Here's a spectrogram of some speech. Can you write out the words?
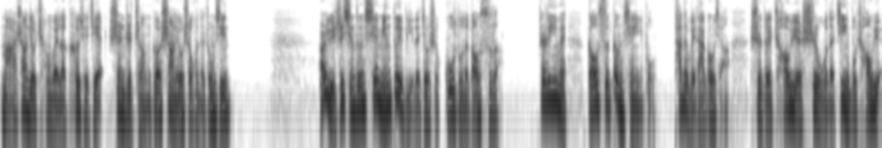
马上就成为了科学界甚至整个上流社会的中心。而与之形成鲜明对比的就是孤独的高斯了，这是因为高斯更先一步，他的伟大构想是对超越事物的进一步超越，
